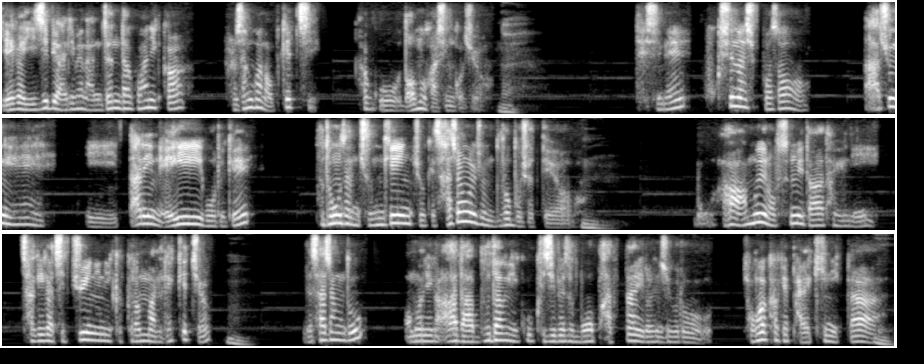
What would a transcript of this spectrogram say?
얘가 이 집이 아니면 안 된다고 하니까 별 상관 없겠지 하고 넘어가신 거죠. 네. 대신에 혹시나 싶어서 나중에 이 딸인 A 모르게 부동산 중개인 쪽에 사정을 좀 물어보셨대요. 음. 뭐, 아, 아무 일 없습니다. 당연히. 자기가 집주인이니까 그런 말을 했겠죠. 음. 근데 사장도 어머니가 아, 나 무당이고 그 집에서 뭐 봤다 이런 식으로 정확하게 밝히니까 음.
